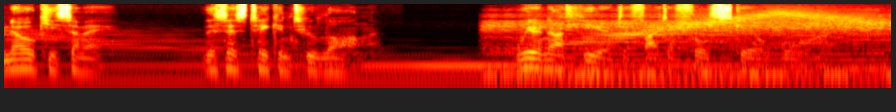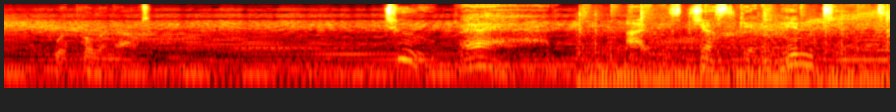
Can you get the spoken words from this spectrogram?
No, Kisame. This has taken too long. We're not here to fight a full-scale war. We're pulling out. Too bad. I was just getting into it.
